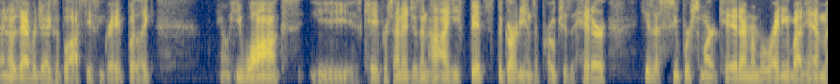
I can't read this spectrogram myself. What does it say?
I know his average exit velocity isn't great, but like you know, he walks. He his K percentage isn't high. He fits the Guardians' approach as a hitter. He's a super smart kid. I remember writing about him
